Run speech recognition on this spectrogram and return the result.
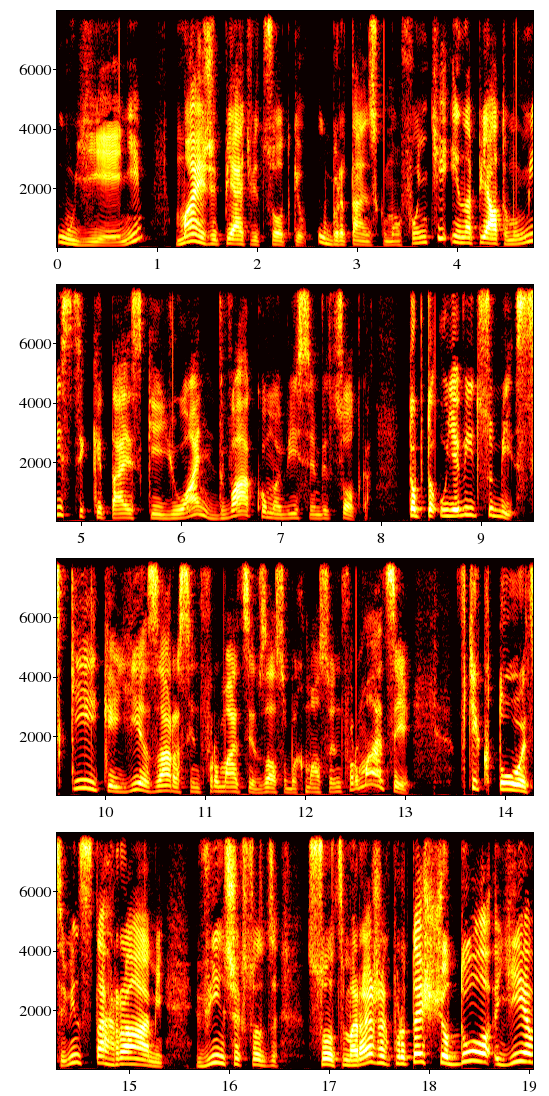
у єні, майже 5% у британському фунті, і на п'ятому місці китайський юань 2,8%. Тобто, уявіть собі, скільки є зараз інформації в засобах масової інформації в Тіктоці, в Інстаграмі, в інших соц... соцмережах про те, що до є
